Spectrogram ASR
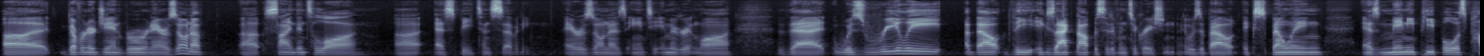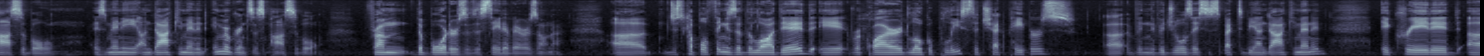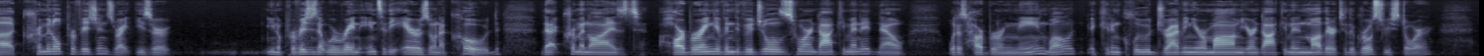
uh, Governor Jan Brewer in Arizona uh, signed into law uh, SB 1070, Arizona's anti immigrant law that was really about the exact opposite of integration. It was about expelling as many people as possible, as many undocumented immigrants as possible from the borders of the state of Arizona. Uh, just a couple of things that the law did it required local police to check papers uh, of individuals they suspect to be undocumented. It created uh, criminal provisions, right? These are you know provisions that were written into the Arizona code that criminalized harboring of individuals who are undocumented. Now, what does harboring mean? Well, it, it could include driving your mom, your undocumented mother, to the grocery store,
